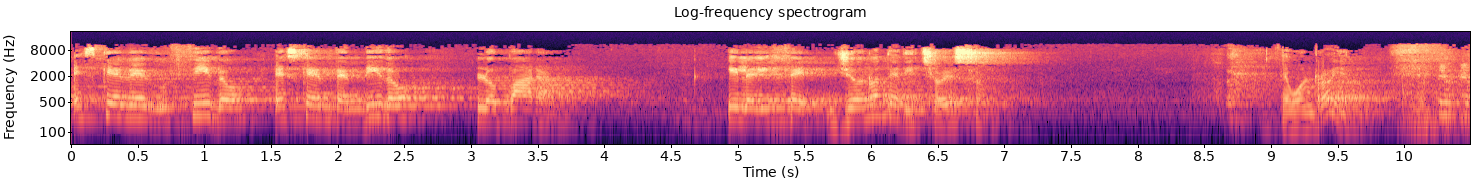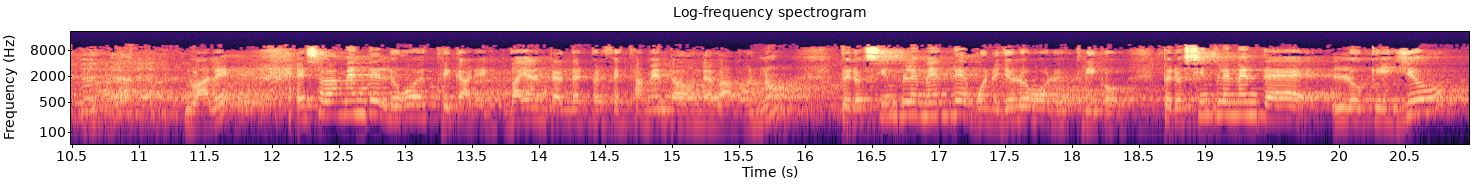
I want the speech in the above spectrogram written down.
es que he deducido, es que he entendido, lo para. Y le dice, yo no te he dicho eso. De buen rollo. ¿Vale? Es solamente, luego explicaré, vaya a entender perfectamente a dónde vamos, ¿no? Pero simplemente, bueno, yo luego lo explico, pero simplemente es lo que yo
